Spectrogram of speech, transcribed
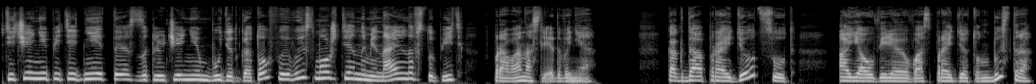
В течение пяти дней тест с заключением будет готов, и вы сможете номинально вступить в права наследования. Когда пройдет суд, а я уверяю вас, пройдет он быстро,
